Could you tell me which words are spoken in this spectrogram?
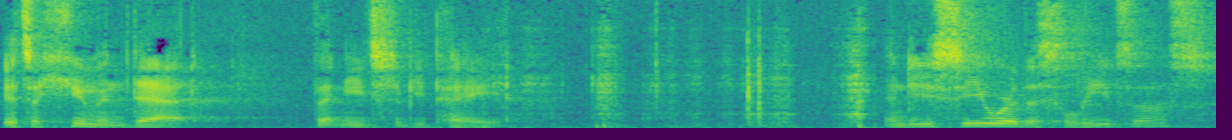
it's a human debt that needs to be paid. And do you see where this leaves us?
